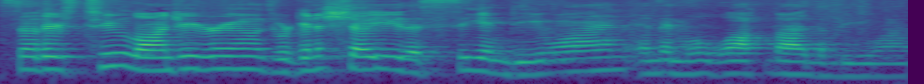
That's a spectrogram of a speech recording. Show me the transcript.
So there's two laundry rooms. We're gonna show you the C and D one, and then we'll walk by the B one.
